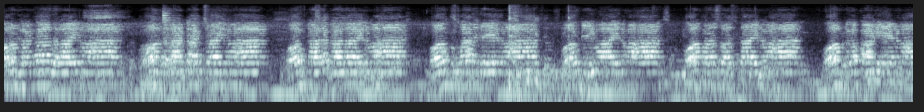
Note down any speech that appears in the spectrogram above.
ओम गंगाधराय नमः ओम धराटाक्षाय नमः ओम कालकालाय नमः ओम कुमारिदे नमः ओम भीमाय नमः ओम परस्वस्थाय नमः ओम मृगपाणिये नमः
